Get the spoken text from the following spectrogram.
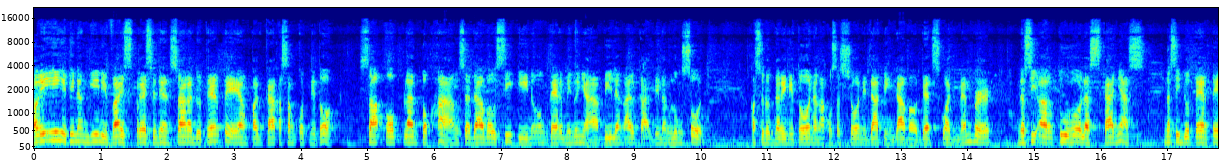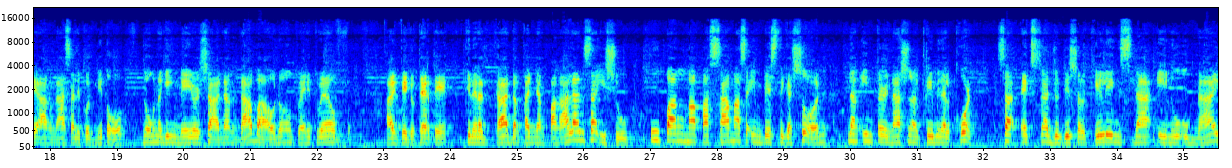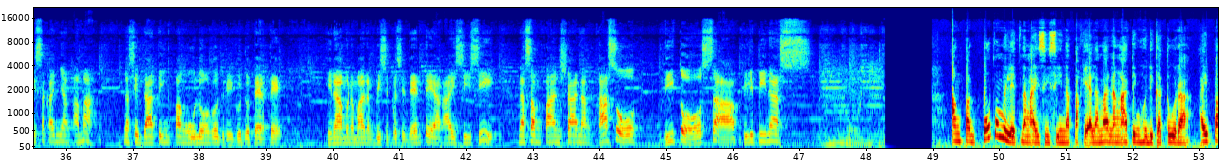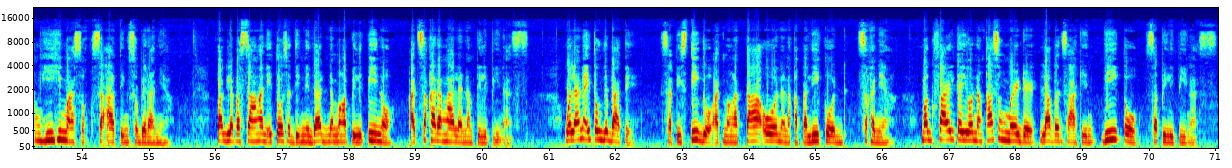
Mariing itinanggi ni Vice President Sara Duterte ang pagkakasangkot nito sa Oplan Tokhang sa Davao City noong termino niya bilang alkalde ng lungsod. Kasunod na rin ito ng akusasyon ni dating Davao Death Squad member na si Arturo Las Cañas na si Duterte ang nasa likod nito noong naging mayor siya ng Davao noong 2012. Ayon kay Duterte, kinaladkad ang kanyang pangalan sa issue upang mapasama sa investigasyon ng International Criminal Court sa extrajudicial killings na inuugnay sa kanyang ama na si dating Pangulong Rodrigo Duterte. Hinamo naman ng Vice Presidente ang ICC na sampan siya ng kaso dito sa Pilipinas. Ang pagpupumilit ng ICC na pakialaman ang ating hudikatura ay panghihimasok sa ating soberanya. Paglapasangan ito sa dignidad ng mga Pilipino at sa karangalan ng Pilipinas. Wala na itong debate sa testigo at mga tao na nakapalikod sa kanya. Mag-file kayo ng kasong murder laban sa akin dito sa Pilipinas.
